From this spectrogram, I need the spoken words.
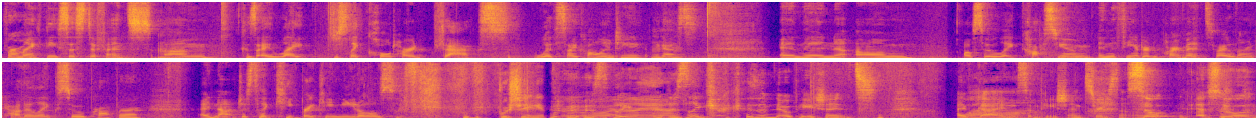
for my thesis defense because I like just like cold hard facts with psychology, I guess. And then um, also like costume in the theater department so i learned how to like sew proper and not just like keep breaking needles pushing it through. just like yeah. like because of no patience i've Wow. gotten some patience recently so uh, so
